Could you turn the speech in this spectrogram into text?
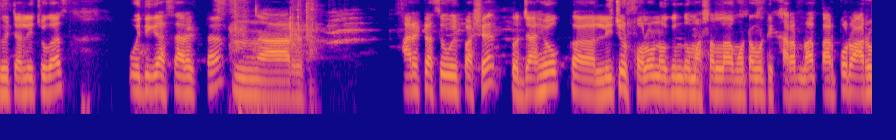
দুইটা লিচু গাছ, ওইদিকে আছে আরেকটা আর আরেকটা আছে ওই পাশে। তো যাই হোক লিচুর ফলনও কিন্তু মাসাল্লাহ মোটামুটি খারাপ না। তারপর আরও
